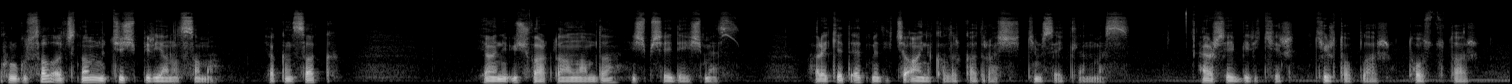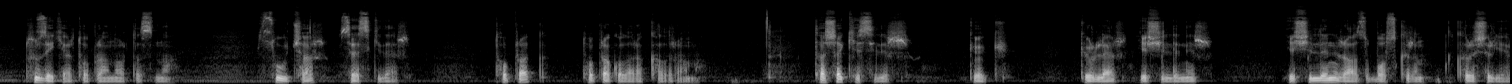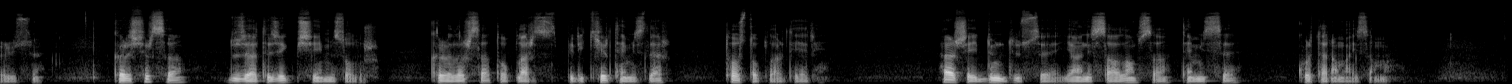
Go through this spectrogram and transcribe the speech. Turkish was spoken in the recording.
Kurgusal açıdan müthiş bir yanılsama. Yakınsak, yani üç farklı anlamda hiçbir şey değişmez.'' Hareket etmedikçe aynı kalır kadraj, kimse eklenmez. Her şey birikir, kir toplar, toz tutar, tuz eker toprağın ortasına. Su uçar, ses gider. Toprak, toprak olarak kalır ama. Taşa kesilir gök, gürler, yeşillenir. Yeşillenir ağzı bozkırın, kırışır yeryüzü. Kırışırsa düzeltecek bir şeyimiz olur. Kırılırsa toplarız, biri kir temizler, toz toplar diğeri. Her şey dümdüzse yani sağlamsa, temizse kurtaramayız ama.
